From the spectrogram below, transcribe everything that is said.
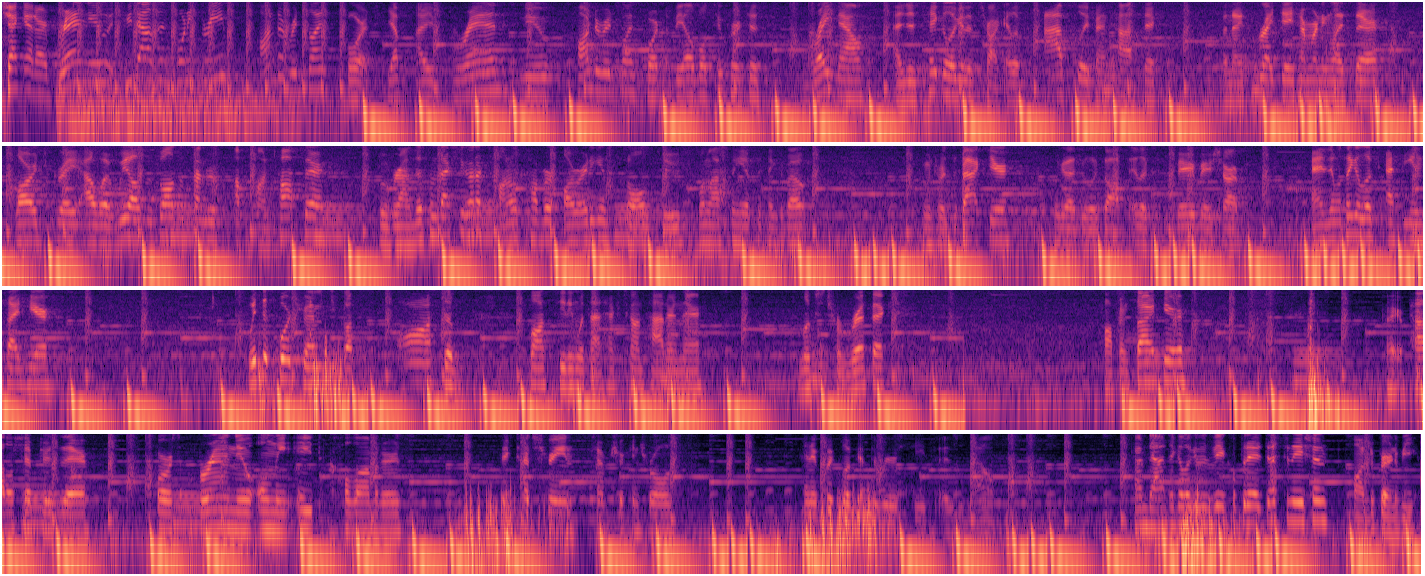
Check out our brand new 2023 Honda Ridgeline Sport. Yep, a brand new Honda Ridgeline Sport available to purchase right now. And just take a look at this truck. It looks absolutely fantastic. The nice bright daytime running lights there. Large gray alloy wheels as well as the sunroof up on top there. Move around. This one's actually got a tonneau cover already installed too. Just one last thing you have to think about. Moving towards the back here. Look at that dual exhaust. It looks very, very sharp. And then we'll take a look at the inside here. With the sport trim, you've got this awesome cloth seating with that hexagon pattern there. Looks terrific. Hop inside here. Got your paddle shifters there. Of course, brand new, only eight kilometers. Big touchscreen, temperature controls, and a quick look at the rear seats as well. Come down, take a look at this vehicle today at destination, Honda Burnaby.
